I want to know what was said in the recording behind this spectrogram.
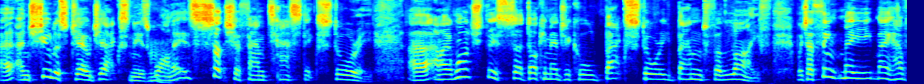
uh, and Shoeless Joe Jackson is Hmm. one. It's such a fantastic story. Uh, and I watched this uh, documentary called Backstory Banned for Life, which I think may may have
